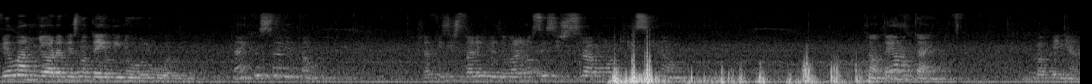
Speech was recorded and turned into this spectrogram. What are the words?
Vê lá melhor a ver se não tem ali no, no outro. Tem que eu sei então. Já fiz isto várias vezes, agora não sei se isto será bom aqui assim não. Então, tem ou não tem? Um calcanhar.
